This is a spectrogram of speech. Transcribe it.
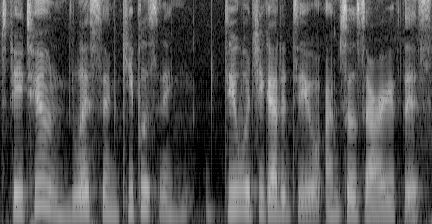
stay tuned. Listen, keep listening. Do what you got to do. I'm so sorry if this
